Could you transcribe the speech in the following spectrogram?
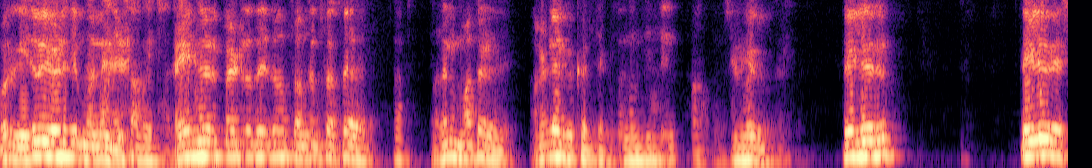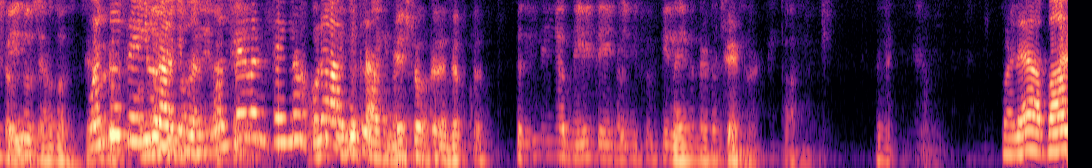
ಅವ್ರಿಗೆ ಇದು ಹೇಳಿದ್ವಿ ಮೊನ್ನೆ. ಐನೂರು ಮೀಟರ್ ಇದು ಅಂತ ಒಂದು ತರ್ತಾರೆ ಅದನ್ನು ಮಾತಾಡಿದ್ವಿ. ಮಾಡಲೇಬೇಕಂತ ಫೇಲ್ಯೂರ್ ಫೇಲ್ಯೂರ್ ಎಷ್ಟು? ಒಂದು ಫೇಲ್ಯೂರ್ ಆಗಿಲ್ಲ. ಒಂದೇ ಒಂದ್ ಫೇಲ್ಯೂರ್ ಕೂಡ ಆಗಿಲ್ಲ. ಎಷ್ಟು ಹೋಗ್ತಾರೆ depth? ಮಳೆ ಅಭಾವ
